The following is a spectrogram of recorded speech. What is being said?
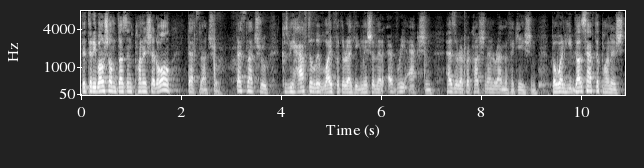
That the Ribbon Shalom doesn't punish at all, that's not true. That's not true, because we have to live life with the recognition that every action has a repercussion and a ramification. But when he does have to punish,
